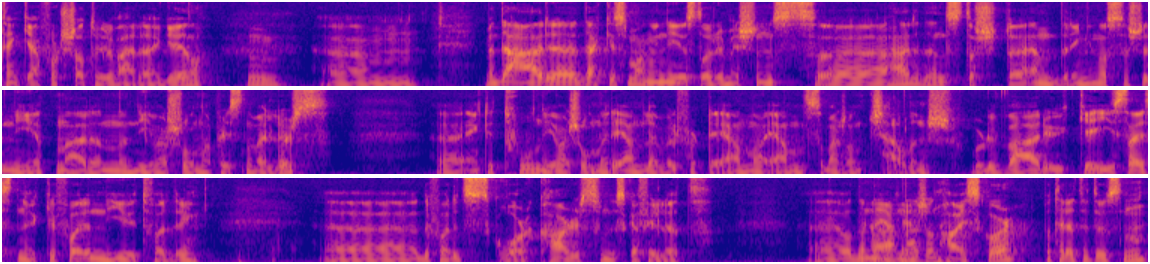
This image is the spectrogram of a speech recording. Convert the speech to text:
tenker jeg fortsatt vil være gøy. Da. Um, men det er, eh, det er ikke så mange nye story missions uh, her. Den største endringen og største nyheten er en ny versjon av Prison of Elders. Uh, egentlig to nye versjoner, én level 41 og én som er sånn challenge. Hvor du hver uke i 16 uker får en ny utfordring. Uh, du får et scorecard som du skal fylle ut. Og Den Ja, okay. ene er sånn high score på 30 000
